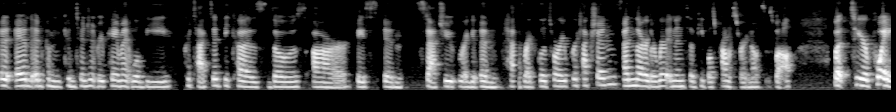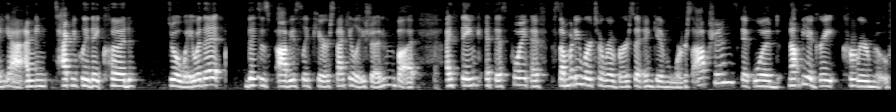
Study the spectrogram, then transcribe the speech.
and income contingent repayment will be protected because those are based in statute regu- and have regulatory protections and they're, they're written into people's promissory notes as well. But to your point, yeah, I mean, technically they could do away with it this is obviously pure speculation, but I think at this point, if somebody were to reverse it and give worse options, it would not be a great career move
